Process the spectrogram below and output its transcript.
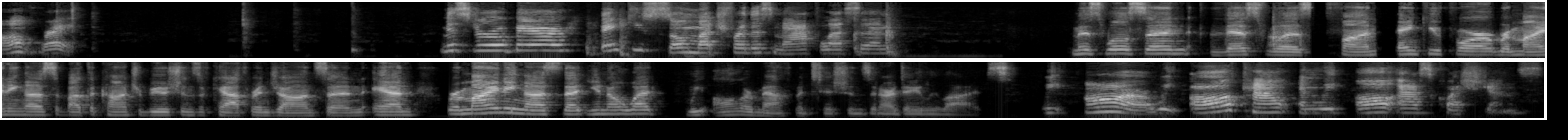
All right. Mr. Robert, thank you so much for this math lesson. Miss Wilson, this was fun. Thank you for reminding us about the contributions of Katherine Johnson and reminding us that, you know what, we all are mathematicians in our daily lives. We are. We all count and we all ask questions.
